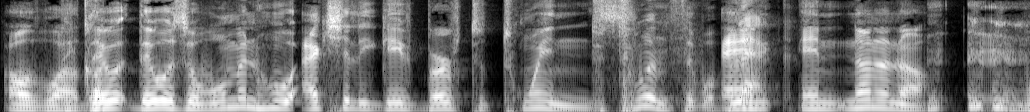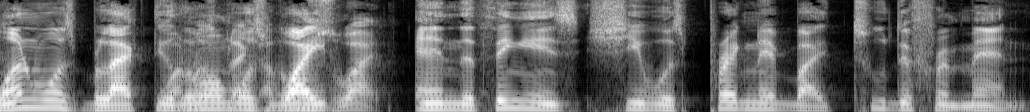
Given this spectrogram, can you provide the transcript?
Oh wow, there, there was a woman who actually gave birth to twins. Twins. They were black. and no, no, no. one was black, the One other was one black, was white. was white. And the thing is, she was pregnant by two different men.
